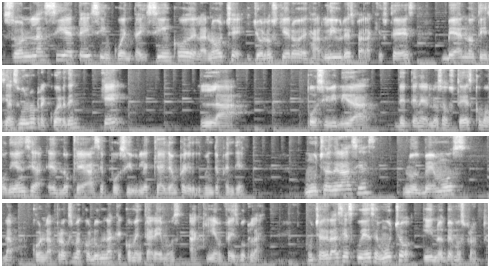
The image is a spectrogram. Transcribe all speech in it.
son las 7 y 55 de la noche. Yo los quiero dejar libres para que ustedes vean Noticias 1. Recuerden que la posibilidad de tenerlos a ustedes como audiencia es lo que hace posible que haya un periodismo independiente. Muchas gracias. Nos vemos con la próxima columna que comentaremos aquí en Facebook Live. Muchas gracias, cuídense mucho y nos vemos pronto.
